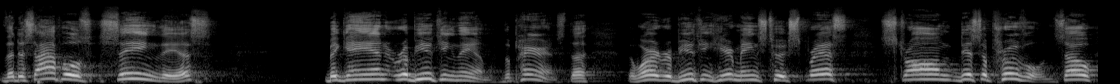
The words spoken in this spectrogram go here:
the disciples, seeing this, began rebuking them, the parents. The, the word rebuking here means to express strong disapproval. So,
